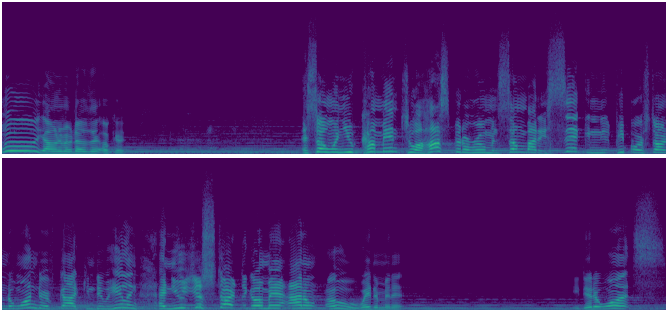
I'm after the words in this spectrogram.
ooh, y'all don't remember that? Okay. And so when you come into a hospital room and somebody's sick and people are starting to wonder if God can do healing, and you just start to go, man, I don't, oh, wait a minute. He did it once.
